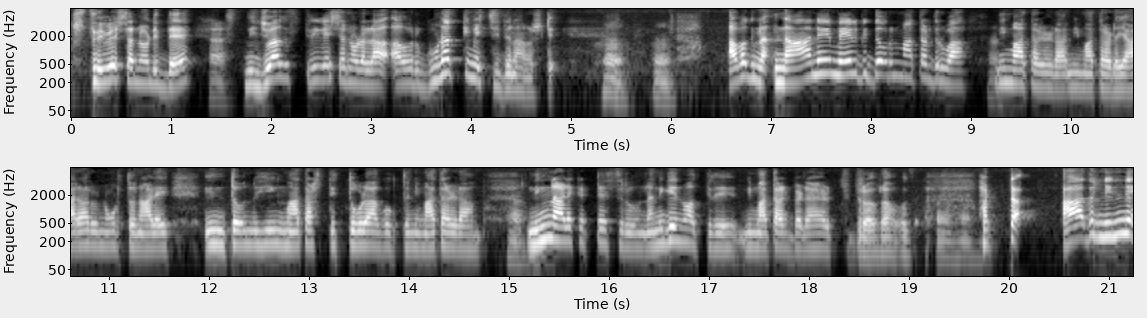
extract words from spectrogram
ಸ್ತ್ರೀವೇಷ ನೋಡಿದ್ದೆ. ನಿಜವಾಗ ಸ್ತ್ರೀವೇಷ ನೋಡಲ್ಲ ಅವ್ರ ಗುಣಕ್ಕೆ ಮೆಚ್ಚಿದ್ದೆ ನಾನು ಅಷ್ಟೇ. ಅವಾಗ ನಾನೇ ಮೇಲ್ ಬಿದ್ದವ್ರನ್ನ ಮಾತಾಡಿದ್ರುವಾ? ನೀ ಮಾತಾಡ ನೀ ಮಾತಾಡ ಯಾರು ನೋಡ್ತು ನಾಳೆ ಇಂಥವ್ನು ಹಿಂಗ್ ಮಾತಾಡ್ಸ್ತಿತ್ತು ಆಗೋಗ್ತು ನೀ ಮಾತಾಡ ನಿಂಗ್ ನಾಳೆ ಕೆಟ್ಟ ಹೆಸರು ನನಗೇನು ಆಗ್ತಿದೆ ನೀ ಮಾತಾಡ್ಬೇಡ ಹೇಳ್ತಿದ್ರು ಅವ್ರು ಅವಾಗ. ಹಟ್ಟ ಆದ್ರೆ ನಿನ್ನೆ.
